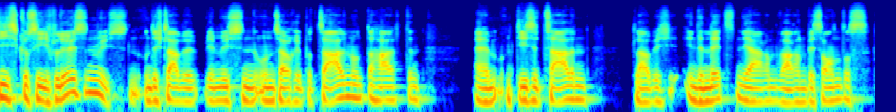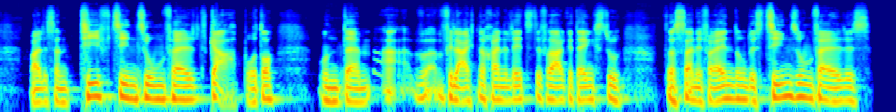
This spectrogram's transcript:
diskursiv lösen müssen. Und ich glaube, wir müssen uns auch über Zahlen unterhalten. Ähm, und diese Zahlen, glaube ich, in den letzten Jahren waren besonders, weil es ein Tiefzinsumfeld gab, oder? Und ähm, äh, vielleicht noch eine letzte Frage. Denkst du, dass eine Veränderung des Zinsumfeldes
